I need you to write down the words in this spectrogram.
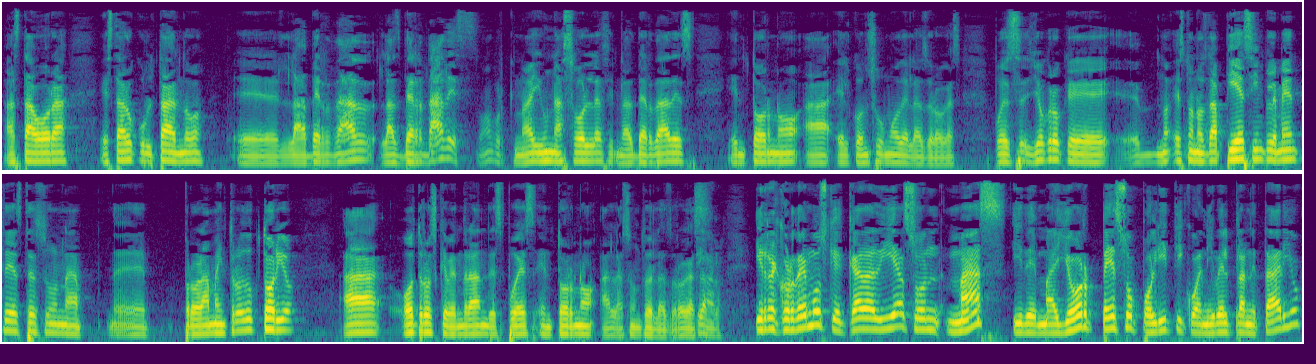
hasta ahora estar ocultando eh, la verdad, las verdades, porque no hay una sola, sino las verdades en torno a el consumo de las drogas. Pues yo creo que eh, esto nos da pie simplemente, esta es eh, programa introductorio a otros que vendrán después en torno al asunto de las drogas. Claro. Y recordemos que cada día son más y de mayor peso político a nivel planetario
